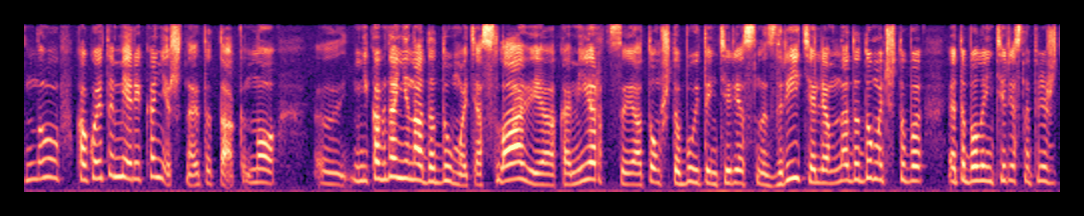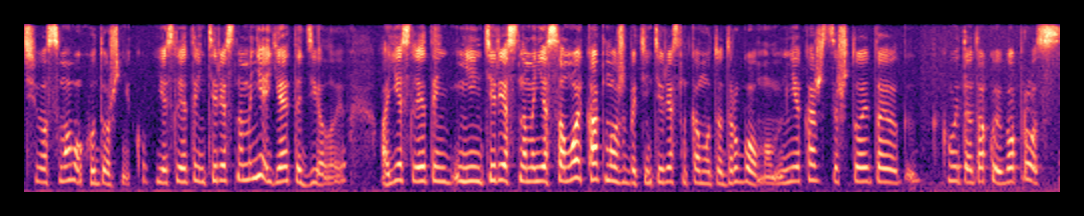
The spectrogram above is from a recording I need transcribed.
Ну, в какой-то мере, конечно, это так. Но э, никогда не надо думать о славе, о коммерции, о том, что будет интересно зрителям. Надо думать, чтобы это было интересно прежде всего самому художнику. Если это интересно мне, я это делаю. А если это не интересно мне самой, как может быть интересно кому-то другому? Мне кажется, что это какой-то такой вопрос.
